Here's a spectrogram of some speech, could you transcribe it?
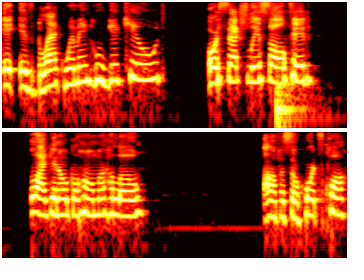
it is black women who get killed or sexually assaulted, like in Oklahoma, hello, Officer Holtzclaw.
